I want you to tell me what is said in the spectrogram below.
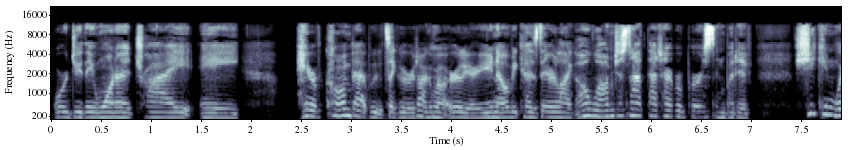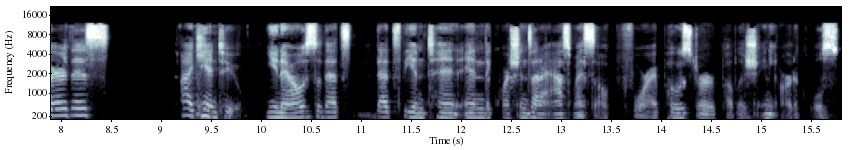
Or do they want to try a pair of combat boots like we were talking about earlier, you know, because they're like, oh, well, I'm just not that type of person. But if she can wear this, I can too, you know? So that's, that's the intent and the questions that I ask myself before I post or publish any articles.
